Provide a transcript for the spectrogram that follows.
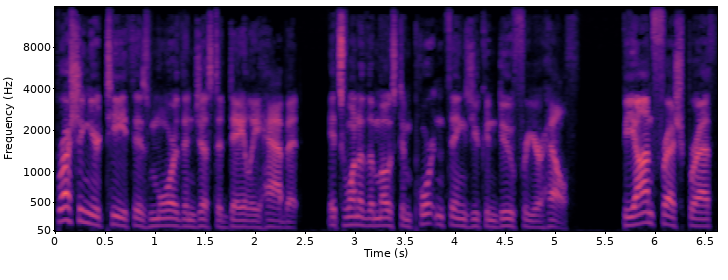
Brushing your teeth is more than just a daily habit. It's one of the most important things you can do for your health. Beyond fresh breath,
